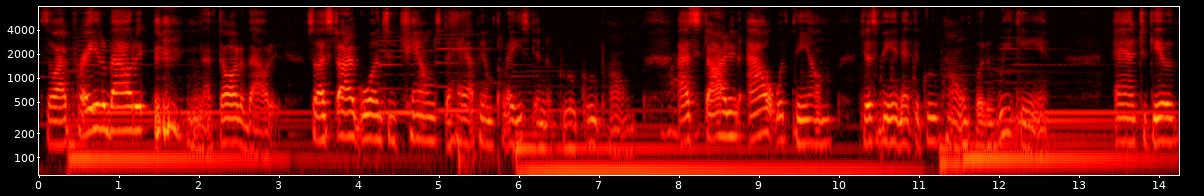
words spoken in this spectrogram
So I prayed about it and I thought about it. So I started going to challenge to have him placed in a group home. I started out with them just being at the group home for the weekend and to give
